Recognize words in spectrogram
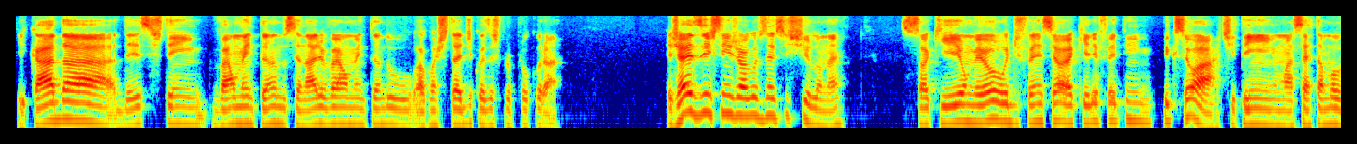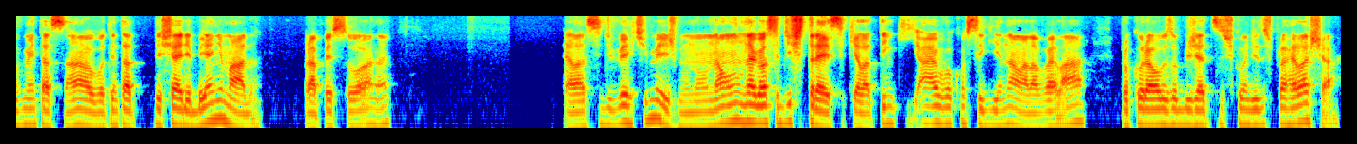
E cada desses tem vai aumentando o cenário, vai aumentando a quantidade de coisas para procurar. Já existem jogos nesse estilo, né? Só que o meu o diferencial é que ele é feito em pixel art, tem uma certa movimentação, eu vou tentar deixar ele bem animado para a pessoa, né? Ela se divertir mesmo, não, não um negócio de estresse, que ela tem que, ah, eu vou conseguir. Não, ela vai lá procurar os objetos escondidos para relaxar.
